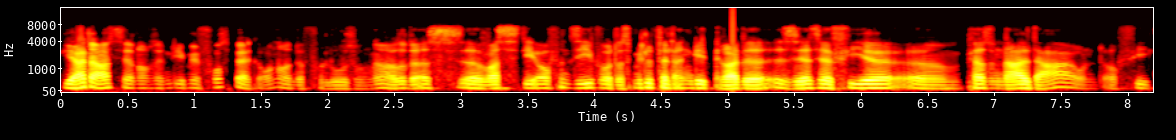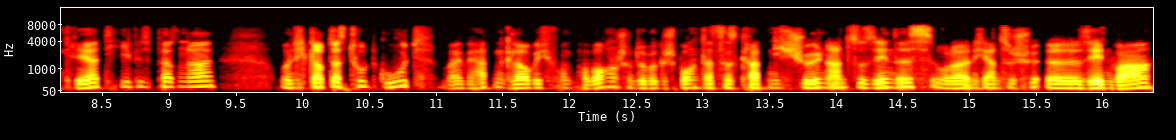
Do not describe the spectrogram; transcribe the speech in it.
Ja, da hast du ja noch den Emil Forsberg auch noch in der Verlosung. Ne? Also da ist, äh, was die Offensive oder das Mittelfeld angeht, gerade sehr, sehr viel äh, Personal da und auch viel kreatives Personal. Und ich glaube, das tut gut, weil wir hatten, glaube ich, vor ein paar Wochen schon darüber gesprochen, dass das gerade nicht schön anzusehen ist oder nicht anzusehen war,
